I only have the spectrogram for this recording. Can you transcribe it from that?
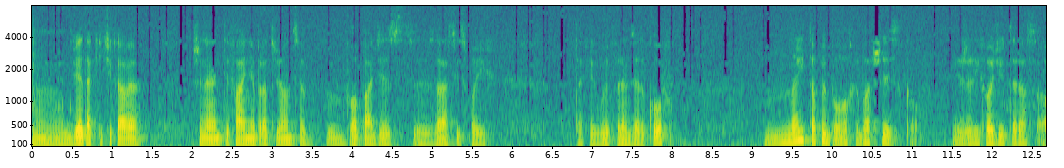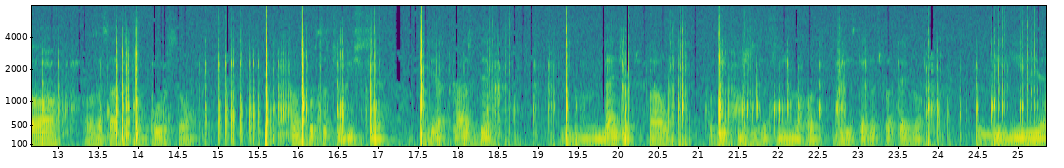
Mm, Dwie takie ciekawe przynęty fajnie pracujące w, w opadzie z, z racji swoich tak jakby frędzelków. No i to by było chyba wszystko. Jeżeli chodzi teraz o, o zasady konkursu. Konkurs oczywiście jak każdy mm, będzie trwał powiedzmy, że zacznijmy od 24 w Wigilię.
